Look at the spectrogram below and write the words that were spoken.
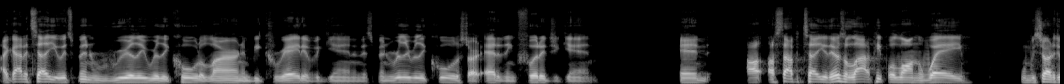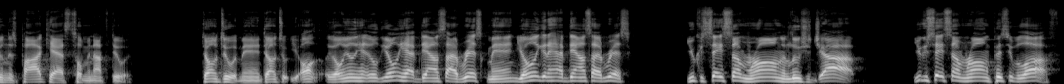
I got to tell you, it's been really, really cool to learn and be creative again, and it's been really, really cool to start editing footage again. And I'll, I'll stop and tell you, there's a lot of people along the way when we started doing this podcast told me not to do it. Don't do it, man. Don't do it. You only, you only have downside risk, man. You're only going to have downside risk. You could say something wrong and lose your job. You could say something wrong, piss people off.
